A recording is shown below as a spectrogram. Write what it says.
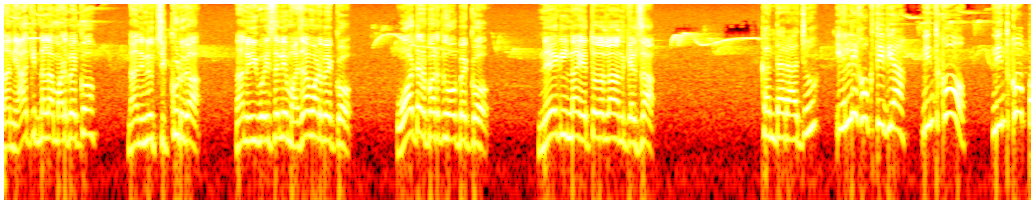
ನಾನು ಯಾಕೆ ಇದನ್ನೆಲ್ಲ ಮಾಡಬೇಕು? ನಾನು ಇನ್ನೂ ಚಿಕ್ಕ ಹುಡುಗ. ನಾನು ಈ ವಯಸ್ಸಲ್ಲಿ ಮಜಾ ಮಾಡಬೇಕು. ವಾಟರ್ ಪಾರ್ಕ್ಗೆ ಹೋಗ್ಬೇಕು. ನೇಗಿಲನ್ನ ಎತ್ತೋದಲ್ಲ ನನ್ನ ಕೆಲಸ. ಕಂದ ರಾಜು ಎಲ್ಲಿಗೆ ಹೋಗ್ತಿದ್ಯಾ? ನಿಂತ್ಕೋ. ನಿಂತ್ಕೋಪ್ಪ.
